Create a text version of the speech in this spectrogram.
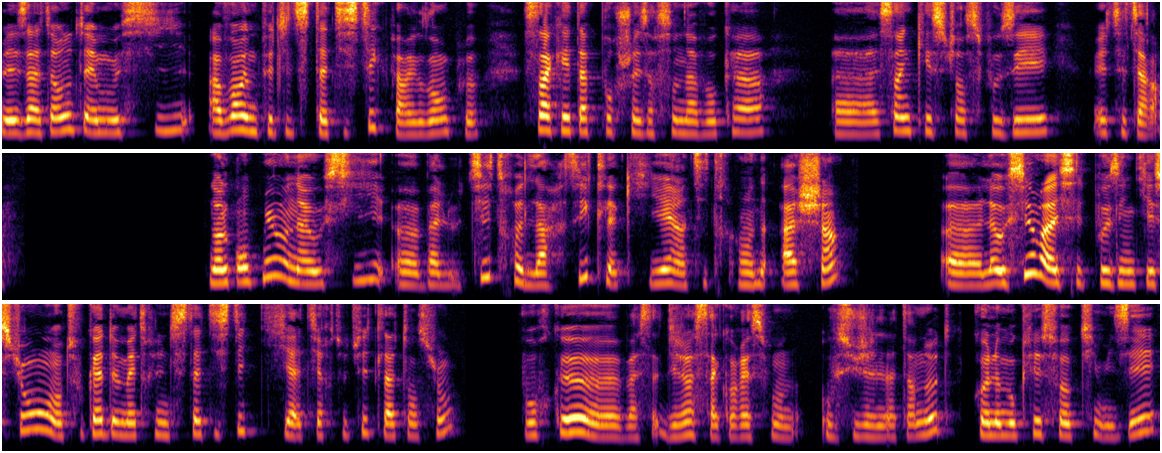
Mais les internautes aiment aussi avoir une petite statistique, par exemple, 5 étapes pour choisir son avocat, euh, 5 questions à se poser, etc. Dans le contenu, on a aussi euh, bah, le titre de l'article qui est un titre en H1 euh, là aussi, on va essayer de poser une question, en tout cas de mettre une statistique qui attire tout de suite l'attention pour que euh, bah, déjà ça corresponde au sujet de l'internaute, que le mot-clé soit optimisé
